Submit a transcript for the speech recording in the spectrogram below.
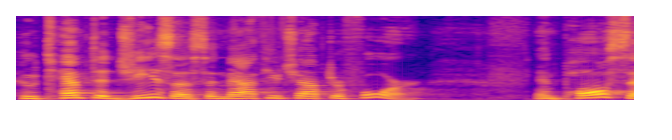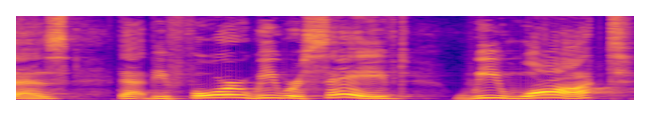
who tempted Jesus in Matthew chapter 4. And Paul says that before we were saved, we walked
